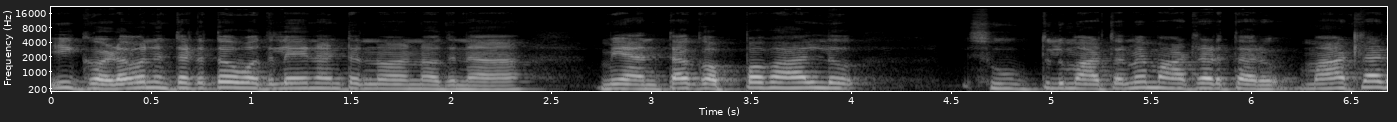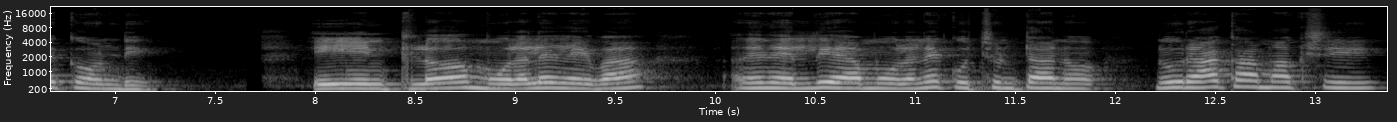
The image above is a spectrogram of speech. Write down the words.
ఈ గొడవనింతటితో వదిలేనంటున్నాను వదిన. మీ అంతా గొప్ప వాళ్ళు. సూక్తులు మాత్రమే మాట్లాడతారు. మాట్లాడుకోండి. ఈ ఇంట్లో మూలలే లేవా? నేను వెళ్ళి ఆ మూలనే కూర్చుంటాను. నువ్వు రా కామాక్షి.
